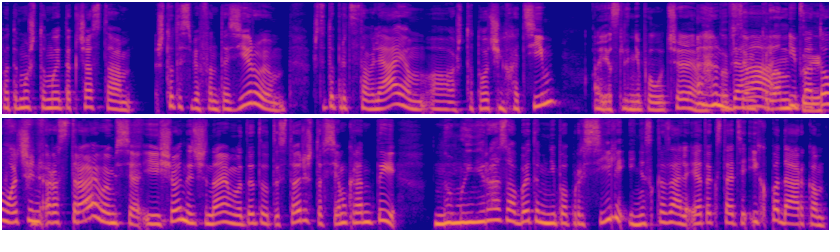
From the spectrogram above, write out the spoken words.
потому что мы так часто что-то себе фантазируем, что-то представляем, что-то очень хотим, а если не получаем, то всем кранты. И потом очень расстраиваемся, и еще начинаем вот эту вот историю, что всем кранты. Но мы ни разу об этом не попросили и не сказали. Это, кстати, их подарком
